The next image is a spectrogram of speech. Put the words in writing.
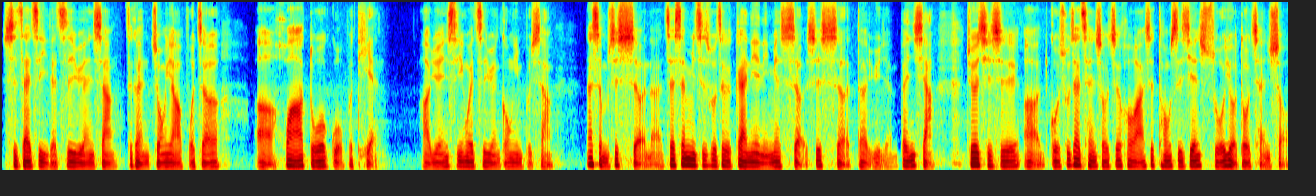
是在自己的资源上，这个很重要。否则，呃，花多果不甜啊。原因是因为资源供应不上。那什么是舍呢？在生命之树这个概念里面，舍是舍得与人分享，就是其实呃，果树在成熟之后啊，是同时间所有都成熟。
